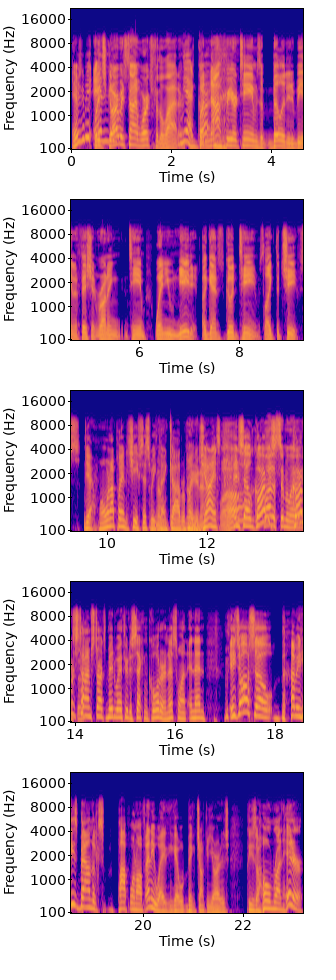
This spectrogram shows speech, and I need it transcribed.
There's gonna be Which and- garbage time works for the latter, Yeah, gar- but not for your team's ability to be an efficient running team when you need it against good teams like the Chiefs. Yeah, well, we're not playing the Chiefs this week, No. thank God. We're No, playing the not. Giants, Well, and so a lot of garbage garbage there. time starts midway through the second quarter in this one, and then he's also, I mean, he's bound to pop one off anyway to get a big chunk of yardage because he's a home run hitter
